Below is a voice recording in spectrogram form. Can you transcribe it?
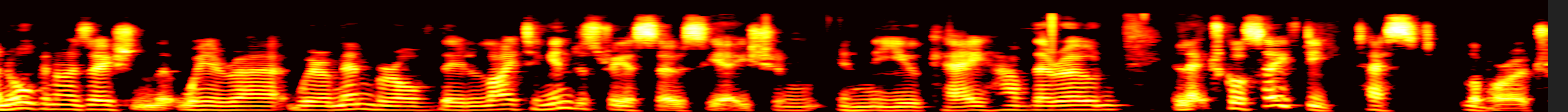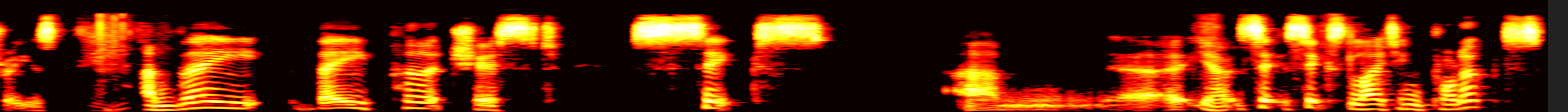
an organization that we're, uh, we're a member of, the Lighting Industry Association in the UK, have their own electrical safety test laboratories. Mm-hmm. And they, they purchased six um, uh, you know, six, six lighting products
